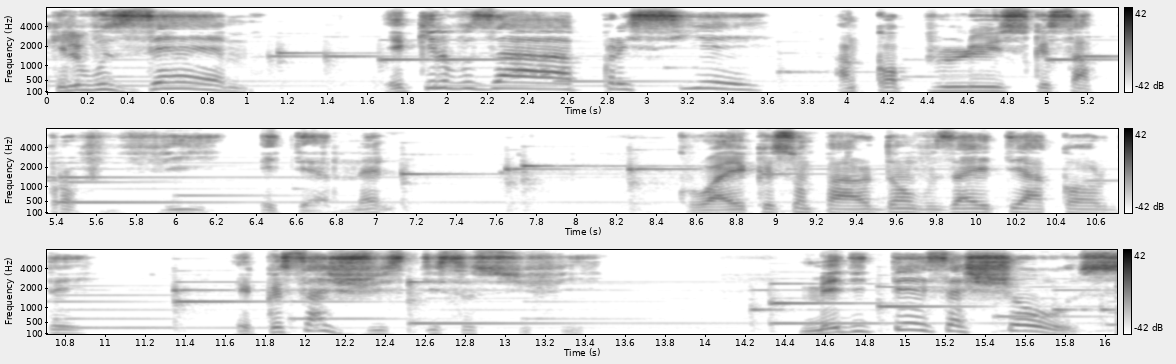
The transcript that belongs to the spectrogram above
qu'il vous aime et qu'il vous a apprécié encore plus que sa propre vie éternelle. Croyez que son pardon vous a été accordé et que sa justice suffit. Méditez ces choses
